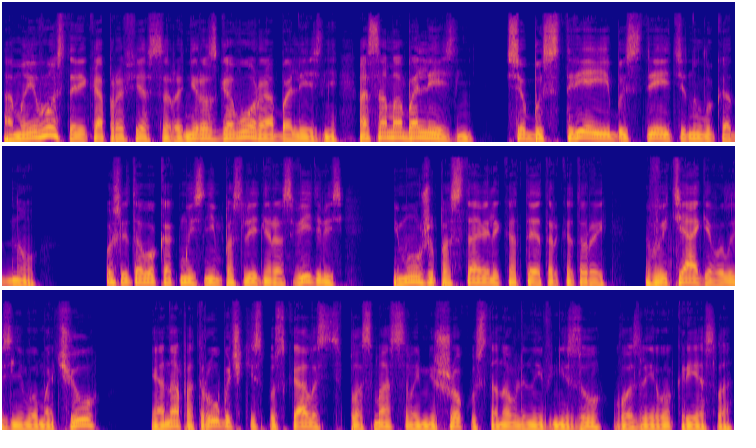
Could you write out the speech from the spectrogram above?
А моего старика-профессора не разговоры о болезни, а сама болезнь все быстрее и быстрее тянула ко дну. После того, как мы с ним последний раз виделись, ему уже поставили катетер, который вытягивал из него мочу, и она по трубочке спускалась в пластмассовый мешок, установленный внизу возле его кресла.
